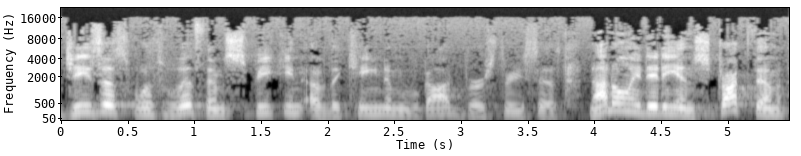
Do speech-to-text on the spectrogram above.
Jesus was with them speaking of the kingdom of God, verse 3 says. Not only did he instruct them,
